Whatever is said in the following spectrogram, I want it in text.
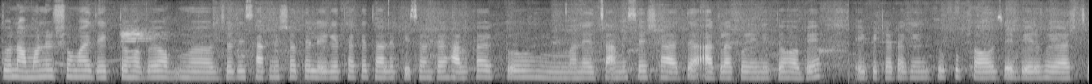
তো নামানোর সময় দেখতে হবে। যদি ছাঁকনির সাথে লেগে থাকে তাহলে পিছনটা হালকা একটু মানে চামিচের সাহায্যে আগলা করে নিতে হবে। এই পিঠাটা কিন্তু খুব সহজেই বের হয়ে আসছে।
